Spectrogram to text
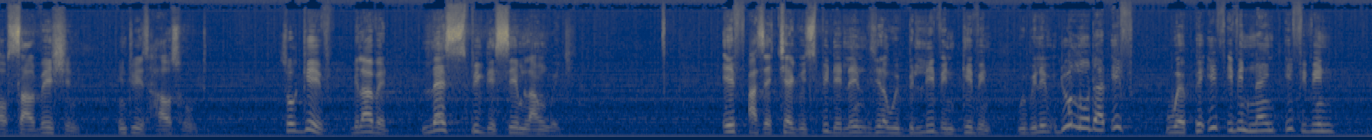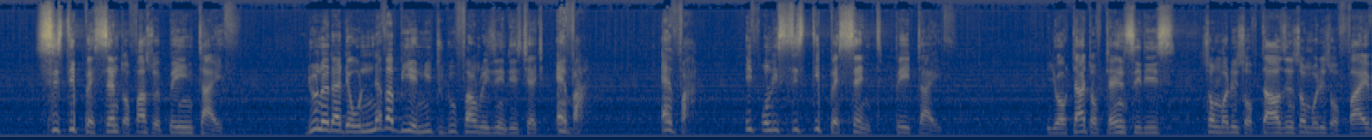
of salvation into his household. So give, beloved, let's speak the same language. If as a church we speak the language we believe in giving, we believe. Do you know that if we're pay, if even nine, if even sixty percent of us were paying tithe, do you know that there will never be a need to do fundraising in this church ever, ever? If only sixty percent pay tithe, your tithe of ten cedis, somebody's of thousand, somebody's of five.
